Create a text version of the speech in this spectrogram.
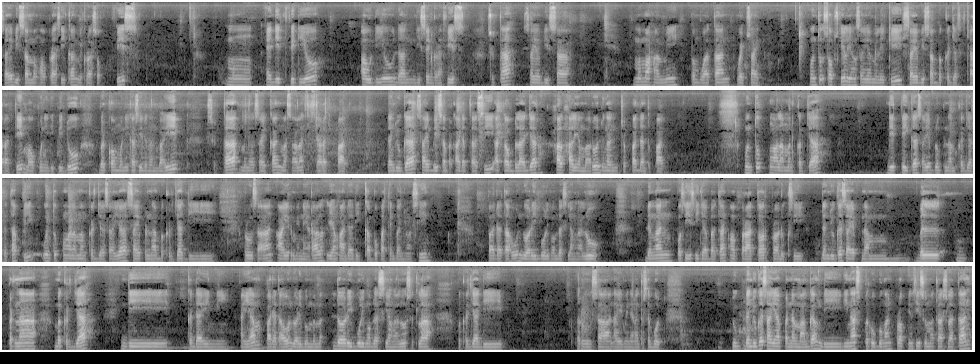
saya bisa mengoperasikan Microsoft Office, mengedit video, audio, dan desain grafis, serta saya bisa memahami pembuatan website. Untuk soft skill yang saya miliki, saya bisa bekerja secara tim maupun individu, berkomunikasi dengan baik, serta menyelesaikan masalah secara cepat. Dan juga saya bisa beradaptasi atau belajar hal-hal yang baru dengan cepat dan tepat. Untuk pengalaman kerja, di tiga saya belum pernah bekerja tetapi untuk pengalaman kerja saya saya pernah bekerja di perusahaan air mineral yang ada di Kabupaten Banyuasin pada tahun 2015 yang lalu dengan posisi jabatan operator produksi. Dan juga saya pernah bel, pernah bekerja di kedai mie ayam pada tahun 2015 yang lalu setelah bekerja di perusahaan air mineral tersebut dan juga saya pernah magang di Dinas Perhubungan Provinsi Sumatera Selatan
